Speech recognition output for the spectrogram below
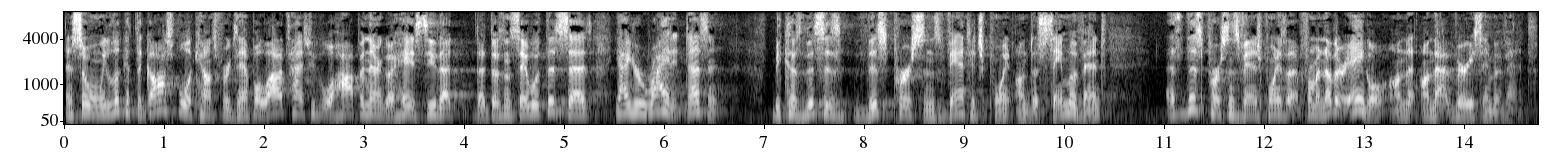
And so when we look at the gospel accounts, for example, a lot of times people will hop in there and go, hey, see, that, that doesn't say what this says. Yeah, you're right, it doesn't. Because this is this person's vantage point on the same event as this person's vantage point is from another angle on, the, on that very same event.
